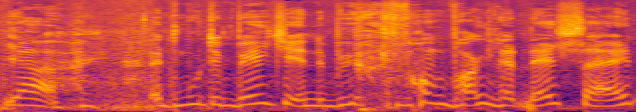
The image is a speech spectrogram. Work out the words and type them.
ja, het moet een beetje in de buurt van Bangladesh zijn.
